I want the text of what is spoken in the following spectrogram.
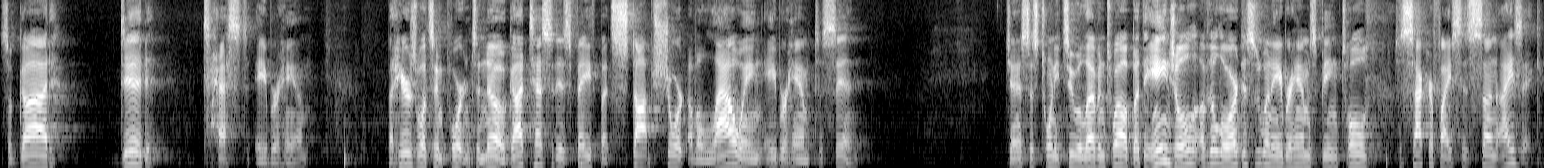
so God did test Abraham. But here's what's important to know God tested his faith, but stopped short of allowing Abraham to sin. Genesis 22, 11, 12. But the angel of the Lord, this is when Abraham's being told to sacrifice his son Isaac.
